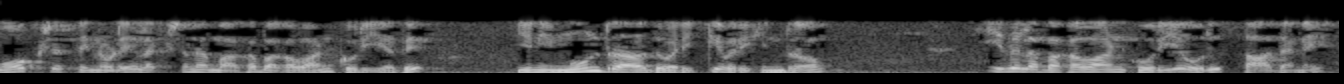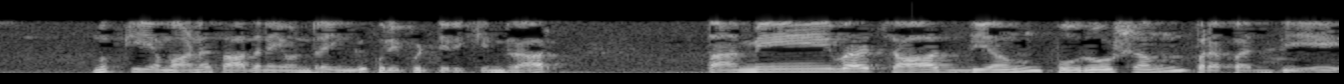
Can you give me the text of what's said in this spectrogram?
மோக்ஷத்தினுடைய லட்சணமாக பகவான் கூறியது. இனி மூன்றாவது வரிக்கு வருகின்றோம். இதுல பகவான் கூறிய ஒரு சாதனை முக்கியமான சாதனை ஒன்றை இங்கு குறிப்பிட்டிருக்கின்றார். தமேவ சாத்தியம் புருஷம் பிரபத்தியே.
